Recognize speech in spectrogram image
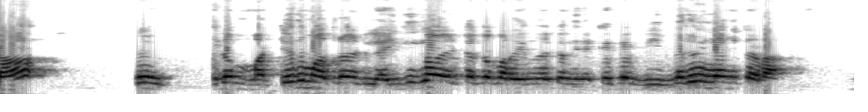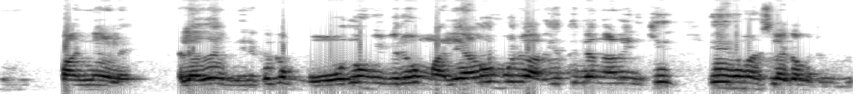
ആ, ഓ, ഇത് മറ്റേത് മാത്രമായിട്ട് ലൈംഗികമായിട്ടൊക്കെ പറയുന്നതൊക്കെ നിനക്കൊക്കെ വിവരം ഇല്ലാഞ്ഞിട്ടാടാ. പഞ്ഞകളെ. അല്ലാതെ നിനക്കൊക്കെ ബോധവും വിവരവും മലയാളവും പോലും അറിയത്തില്ല എന്നാണ് എനിക്ക് ഇതിന് മനസ്സിലാക്കാൻ പറ്റുന്നത്.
